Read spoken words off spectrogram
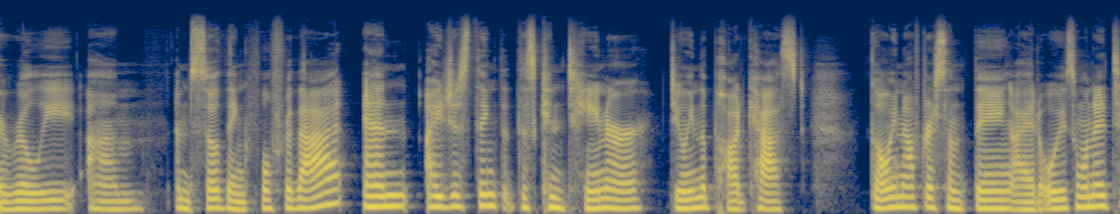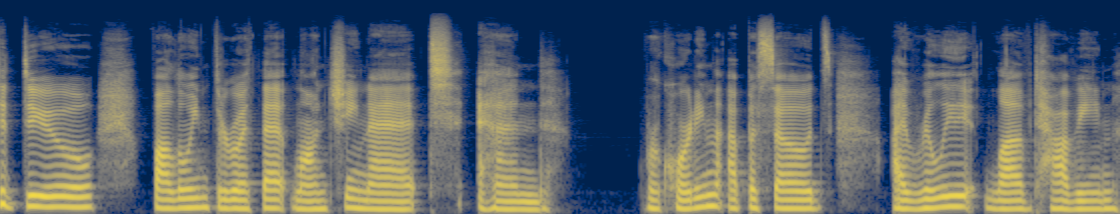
really um, am so thankful for that. And I just think that this container doing the podcast, going after something I had always wanted to do, following through with it, launching it, and recording the episodes. I really loved having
